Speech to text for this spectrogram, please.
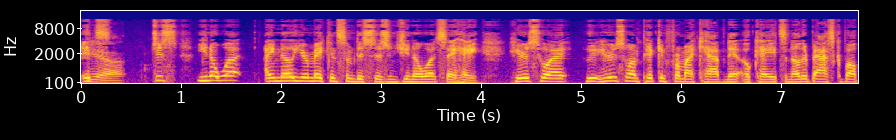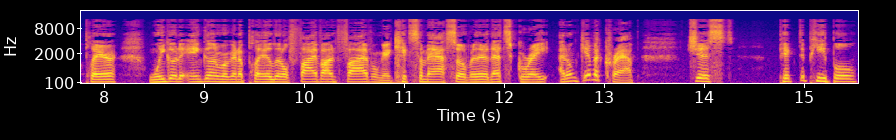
It's Yeah. just you know what I know you're making some decisions. You know what? Say, hey, here's who I here's who I'm picking for my cabinet. Okay, it's another basketball player. When we go to England, we're going to play a little five on five. We're going to kick some ass over there. That's great. I don't give a crap. Just pick the people.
